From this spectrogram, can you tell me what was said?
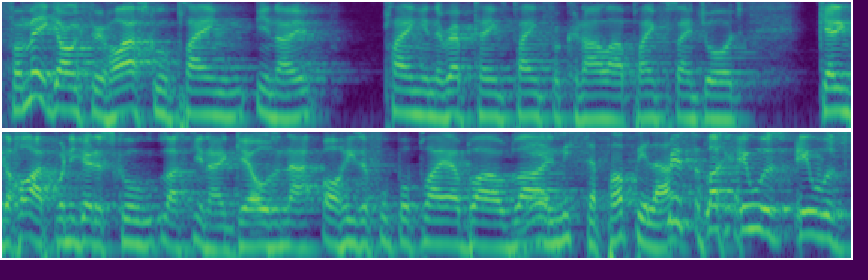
for me, going through high school, playing you know, playing in the rep teams, playing for Cronulla, playing for St George, getting the hype when you go to school, like you know, girls and that. Oh, he's a football player, blah blah. blah. Yeah, Mr. Popular. Missed- like it was it was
